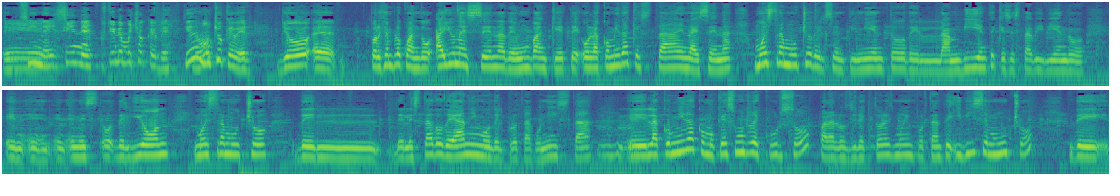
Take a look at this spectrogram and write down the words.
el cine. El cine, pues tiene mucho que ver. Tiene mucho que ver. Yo eh, por ejemplo, cuando hay una escena de un banquete o la comida que está en la escena, muestra mucho del sentimiento, del ambiente que se está viviendo en, en, del guion, muestra mucho del, estado de ánimo del protagonista. Eh, la comida como que es un recurso para los directores muy importante y dice mucho de,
